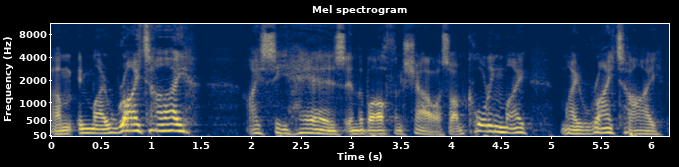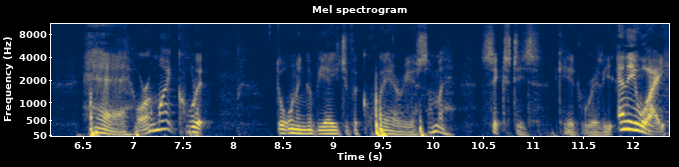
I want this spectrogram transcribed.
Um, in my right eye, I see hairs in the bath and shower. So I'm calling my, my right eye hair, or I might call it dawning of the age of Aquarius. I'm a 60s kid, really. Anyway,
